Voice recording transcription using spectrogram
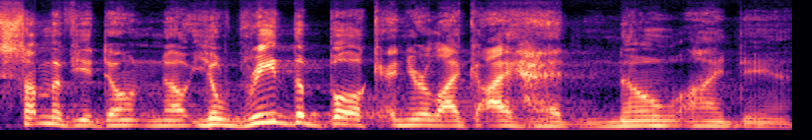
some of you don't know. You'll read the book and you're like, I had no idea.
